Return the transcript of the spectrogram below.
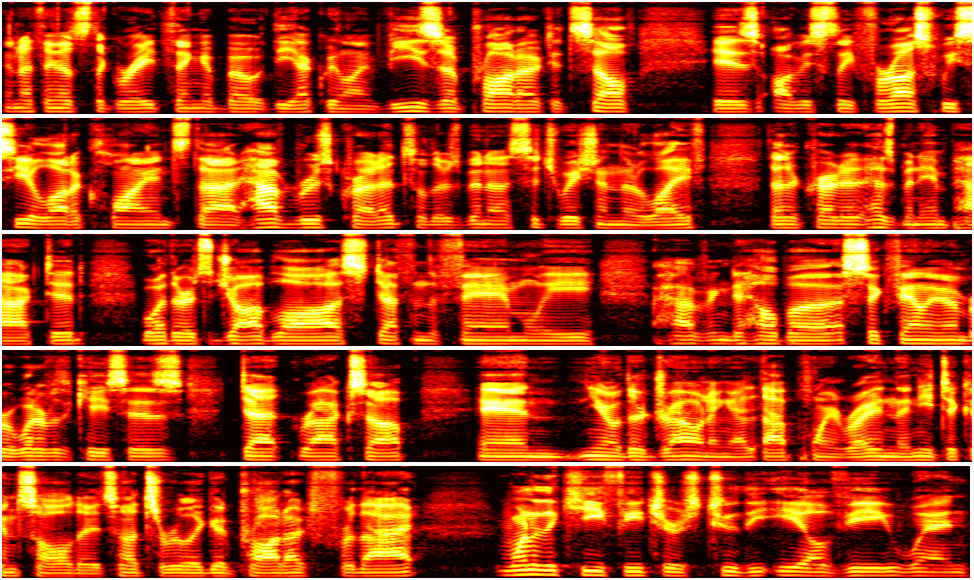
and I think that's the great thing about the Equityline Visa product itself is obviously for us we see a lot of clients that have bruised credit, so there's been a situation in their life that their credit has been impacted, whether it's job loss, death in the family, having to help a sick family member, whatever the case is, debt racks up, and you know they're drowning at that point, right? And they need to consolidate. So that's a really good product for that. One of the key features to the ELV when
